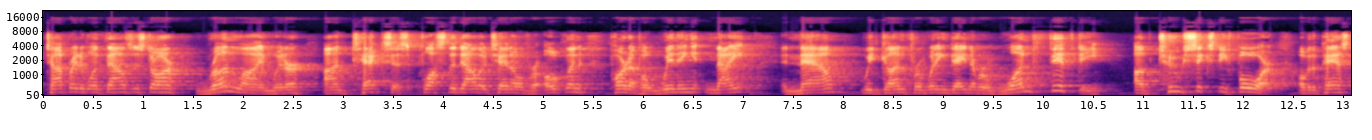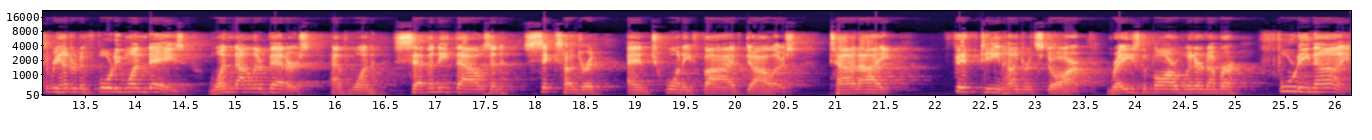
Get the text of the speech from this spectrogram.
Top rated 1,000 star run line winner on Texas, plus the $1.10 over Oakland, part of a winning night. And now we gun for winning day number 150 of 264 over the past 341 days $1 betters have won $70,625 tonight 1500 star raise the bar winner number 49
